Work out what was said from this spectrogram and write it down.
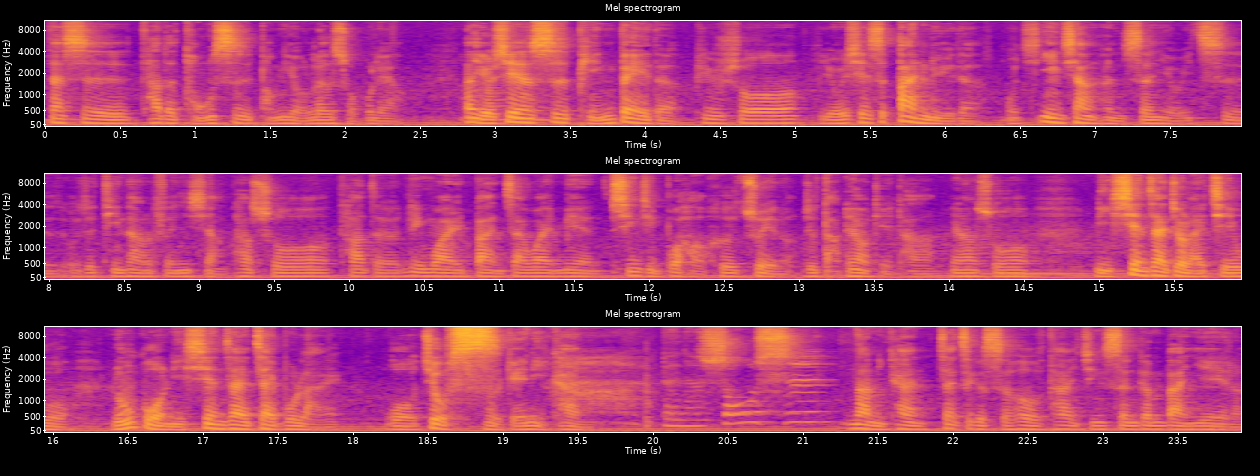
但是他的同事朋友勒索不了。那有些人是平辈的，譬如说有一些是伴侣的。我印象很深，有一次我就听他的分享，他说他的另外一半在外面心情不好，喝醉了，就打电话给他，跟他说：“你现在就来接我，如果你现在再不来，我就死给你看。”等着收尸。那你看，在这个时候他已经深更半夜了，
